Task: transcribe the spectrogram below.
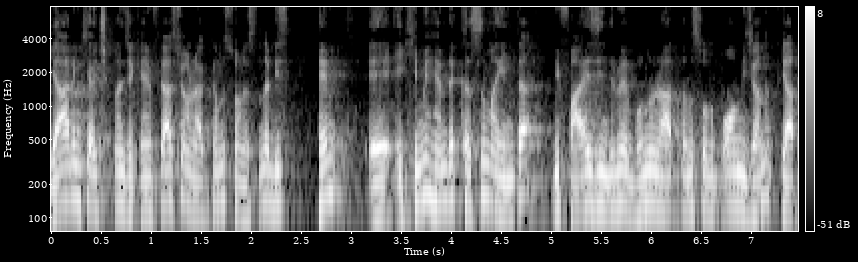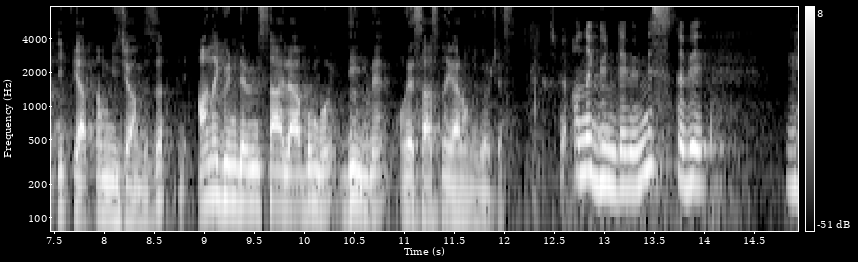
yarınki açıklanacak enflasyon rakamı sonrasında biz hem e, Ekim'i hem de Kasım ayında bir faiz indirimi ve bunun rahatlaması olup olmayacağını fiyatlayıp fiyatlamayacağımızı. Hani ana gündemimiz hala bu mu değil mi? O esasında yarın onu göreceğiz. Şimdi ana gündemimiz tabii eh,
